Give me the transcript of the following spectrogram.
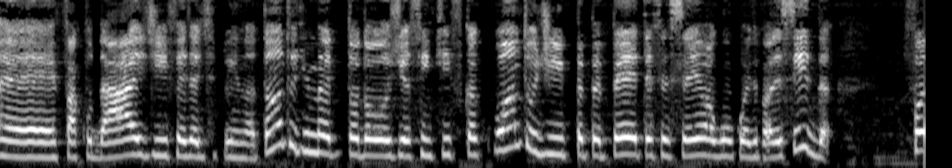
é, faculdade, fez a disciplina tanto de metodologia científica quanto de PPP, TCC ou alguma coisa parecida, foi,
